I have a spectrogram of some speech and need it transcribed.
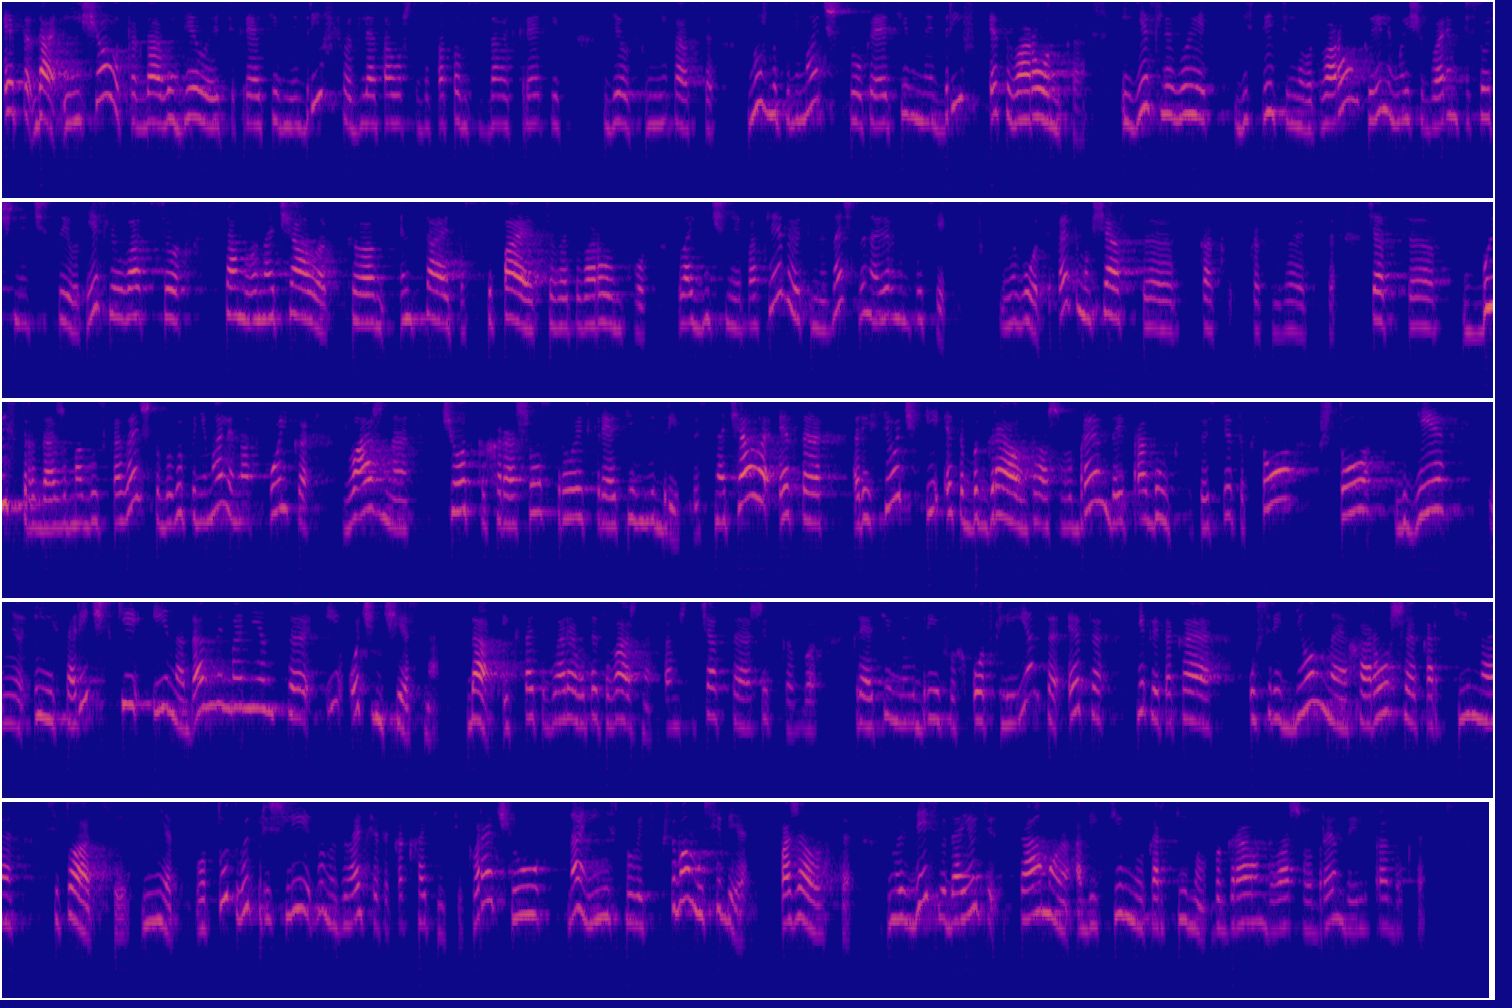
Это, да, и еще вот когда вы делаете креативный бриф для того, чтобы потом создавать креатив, делать коммуникацию, нужно понимать, что креативный бриф – это воронка. И если вы действительно вот воронка, или мы еще говорим песочные часы, вот если у вас все с самого начала к инсайту ссыпается в эту воронку логично и последовательно, значит, вы на верном пути. Ну вот, и поэтому сейчас, э, как, как называется-то, сейчас э, быстро даже могу сказать, чтобы вы понимали, насколько важно четко, хорошо строить креативный бриф. То есть сначала это research и это бэкграунд вашего бренда и продукта. То есть это кто, что, где и исторически, и на данный момент, и очень честно. Да, и, кстати говоря, вот это важно, потому что частая ошибка в креативных брифах от клиента – это некая такая усредненная, хорошая картина ситуации. Нет, вот тут вы пришли, ну, называйте это как хотите, к врачу, на исповедь, к самому себе, пожалуйста. Но здесь вы даете самую объективную картину бэкграунда вашего бренда или продукта.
